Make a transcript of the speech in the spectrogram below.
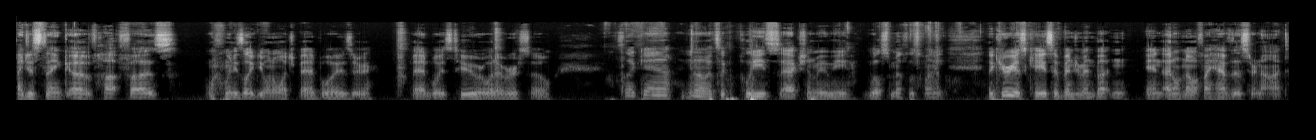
I just think of Hot Fuzz when he's like, "Do you want to watch Bad Boys or Bad Boys 2 or whatever?" So it's like, yeah, you know, it's a police action movie. Will Smith was funny. The Curious Case of Benjamin Button, and I don't know if I have this or not,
